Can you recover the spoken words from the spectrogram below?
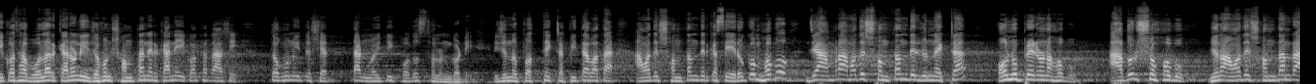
এই কথা বলার কারণেই যখন সন্তানের কানে এই কথাটা আসে, তখনই তো সে তার নৈতিক পদস্থলন ঘটে। এই জন্য প্রত্যেকটা পিতামাতা আমাদের সন্তানদের কাছে এরকম হব যে, আমরা আমাদের সন্তানদের জন্য একটা অনুপ্রেরণা হব, আদর্শ হব, যেন আমাদের সন্তানরা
